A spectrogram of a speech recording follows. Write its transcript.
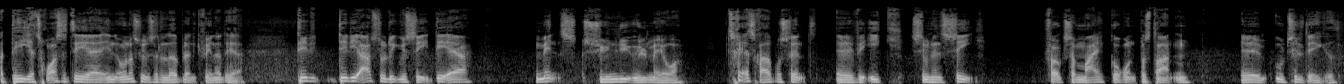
og det, jeg tror også, det er en undersøgelse, der er lavet blandt kvinder, det her. Det, det, de absolut ikke vil se, det er mænds synlige ølmaver. 33 procent øh, vil ikke simpelthen se folk som mig gå rundt på stranden øh, utildækket.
